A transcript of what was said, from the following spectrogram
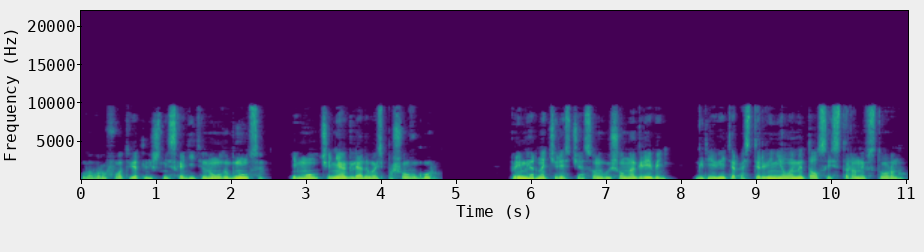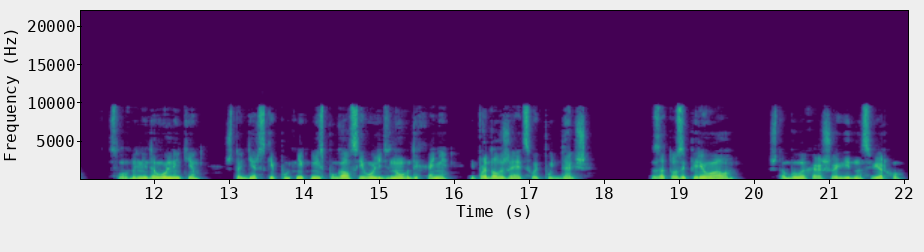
Лавров в ответ лишь нисходительно улыбнулся и, молча, не оглядываясь, пошел в гору. Примерно через час он вышел на гребень, где ветер остервенело метался из стороны в сторону, словно недовольный тем, что дерзкий путник не испугался его ледяного дыхания и продолжает свой путь дальше. Зато за перевалом, что было хорошо видно сверху,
